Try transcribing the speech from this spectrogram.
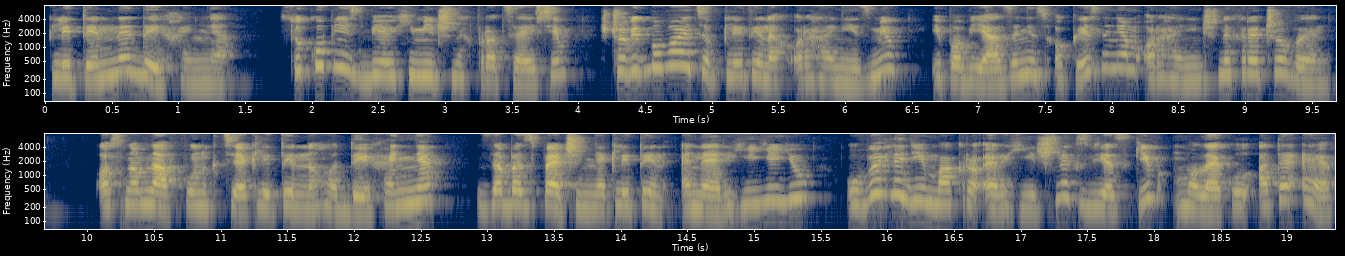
Клітинне дихання сукупність біохімічних процесів, що відбуваються в клітинах організмів і пов'язані з окисненням органічних речовин. Основна функція клітинного дихання забезпечення клітин енергією у вигляді макроергічних зв'язків молекул АТФ,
